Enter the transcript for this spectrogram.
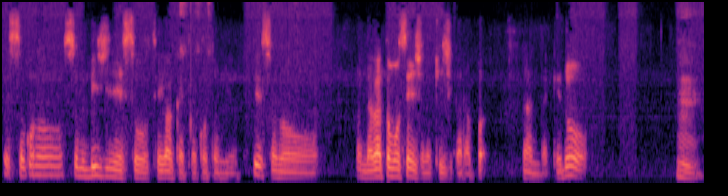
でそこの、そのビジネスを手掛けたことによって、その、長友選手の記事からばなんだけど、うん。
